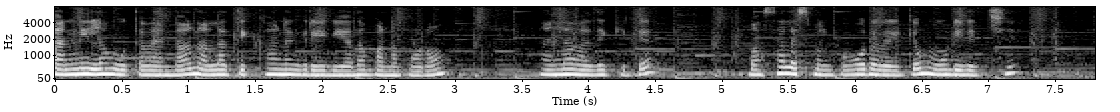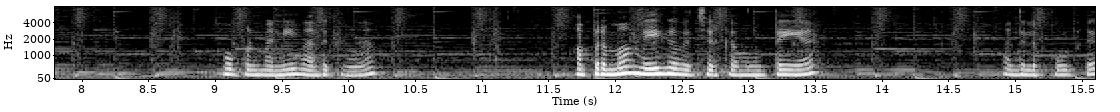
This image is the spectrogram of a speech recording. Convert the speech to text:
தண்ணிலாம் ஊற்ற வேண்டாம். நல்லா திக்கான கிரேவியாக தான் பண்ண போகிறோம் நல்லா வதக்கிட்டு மசாலா ஸ்மெல் போகிற வரைக்கும் மூடி வச்சு ஓப்பன் பண்ணி வதக்குங்க. அப்புறமா வேக வச்சுருக்க முட்டையை அதில் போட்டு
